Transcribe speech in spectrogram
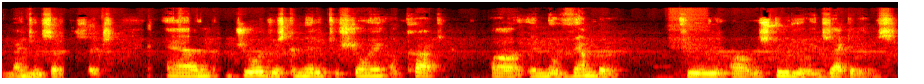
in 1976. Mm-hmm. And George was committed to showing a cut uh, in November to uh, the studio executives.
